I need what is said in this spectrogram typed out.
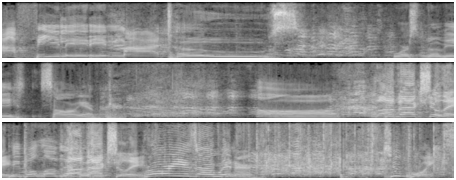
I feel it in my toes. Worst movie song ever. Aww. Love Actually. People love that Love movie. Actually. Rory is our winner. Two points.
